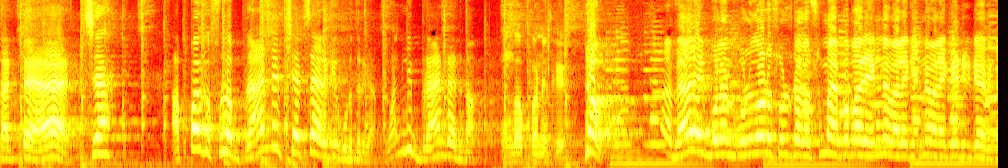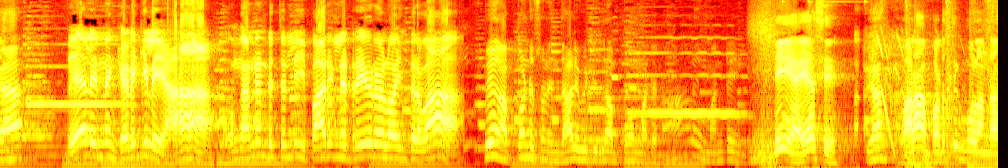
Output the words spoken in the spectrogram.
சட்டை? ச்சே அப்பாவுக்கு ஃபுல்லாக பிராண்டட் ஷர்ட்ஸாக இறக்கி கொடுத்துருக்கேன். ஒன்லி பிராண்டட் தான். உங்க அப்பனுக்கு. வேலைக்கு போலன்னு பொழுதோட சொல்லிட்டாங்க. சும்மா எப்போ பாரு என்ன வேலைக்கு என்ன வேலை கேட்டுக்கிட்டே இருக்கா வேலை இன்னும் கிடைக்கலையா? உங்க அண்ணன்ட்ட சொல்லி பாரின்ல டிரைவர் வேலை வாங்கி தரவா? எங்கள் அப்பான்னு சொன்னேன் இந்த ஆள் வீட்டுக்குலாம் போக மாட்டேன். நாளை மண்டே டேய் அயாசு. வாடா படத்துக்கு போலாம்டா.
